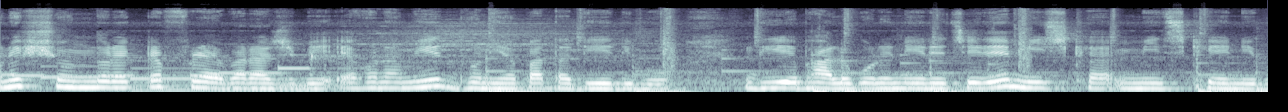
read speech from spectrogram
অনেক সুন্দর একটা ফ্লেভার আসবে। এখন আমি ধনিয়া পাতা দিয়ে দিব। দিয়ে ভালো করে নেড়ে চেড়ে মিক্স মিক্স খেয়ে নিব।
